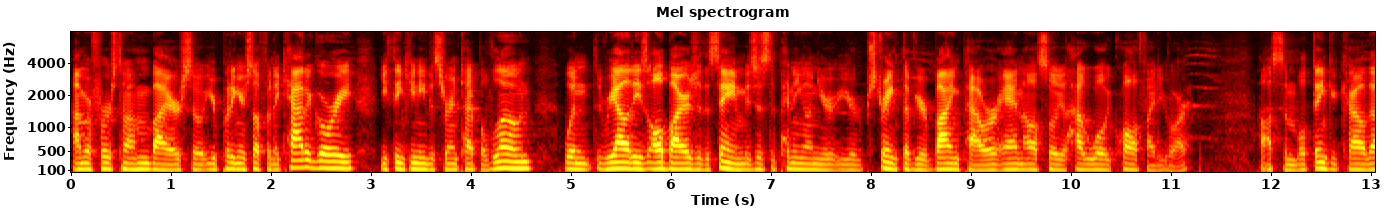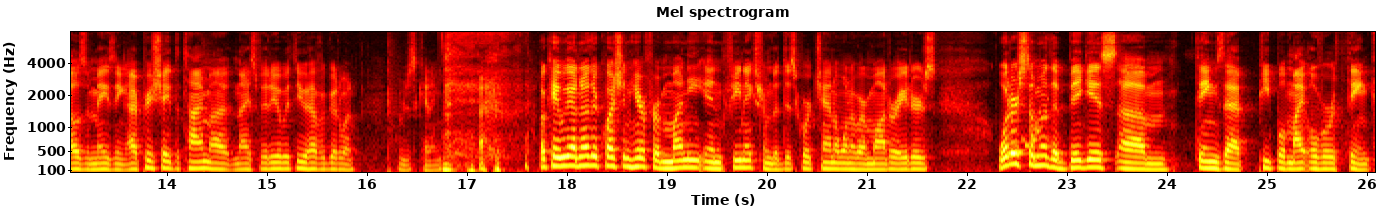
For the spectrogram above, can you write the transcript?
I'm a first time home buyer. So you're putting yourself in a category. You think you need a certain type of loan. When the reality is all buyers are the same. It's just depending on your your strength of your buying power and also how well qualified you are. Awesome. Well, thank you, Kyle. That was amazing. I appreciate the time. Uh, nice video with you. Have a good one. I'm just kidding. okay, we got another question here from Money in Phoenix from the Discord channel, one of our moderators. What are some of the biggest um, things that people might overthink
